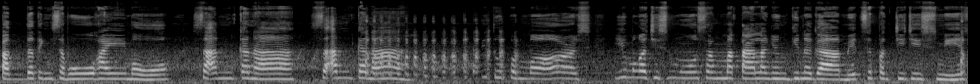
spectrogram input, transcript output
pagdating sa buhay mo, saan ka na? Saan ka na? Dito pa, Mars. Yung mga chismosang mata lang yung ginagamit sa pagchichismis,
